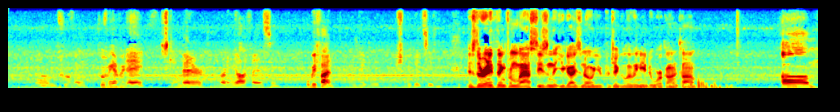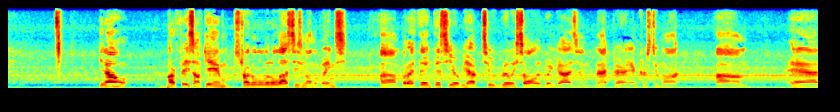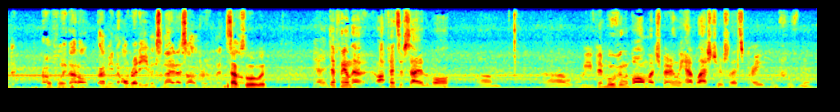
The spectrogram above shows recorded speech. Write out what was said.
um, improving, improving every day, just getting better, running the offense, and we'll be fine. We'll be, we'll, should be a good season. Is there anything from last season that you guys know you particularly need to work on, Tom? Um, you know, our face-off game struggled a little last season on the wings, um, but I think this year we have two really solid wing guys in Matt Perry and Chris Dumont, um, and hopefully that'll. I mean, already even tonight I saw improvement. So. Absolutely. Yeah, definitely on the offensive side of the ball. Um, uh, we've been moving the ball much better than we have last year, so that's great improvement.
